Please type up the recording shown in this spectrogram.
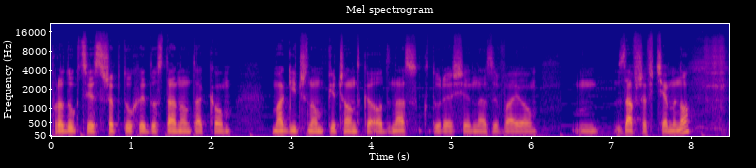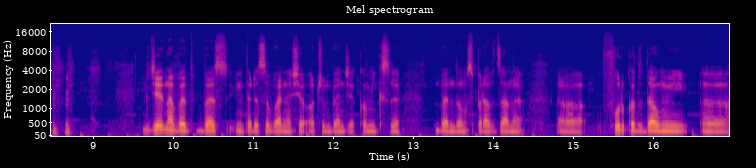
produkcje z szeptuchy dostaną taką magiczną pieczątkę od nas, które się nazywają mm, zawsze w ciemno. Gdzie nawet bez interesowania się o czym będzie komiksy będą sprawdzane. E, Furkot dał mi e,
